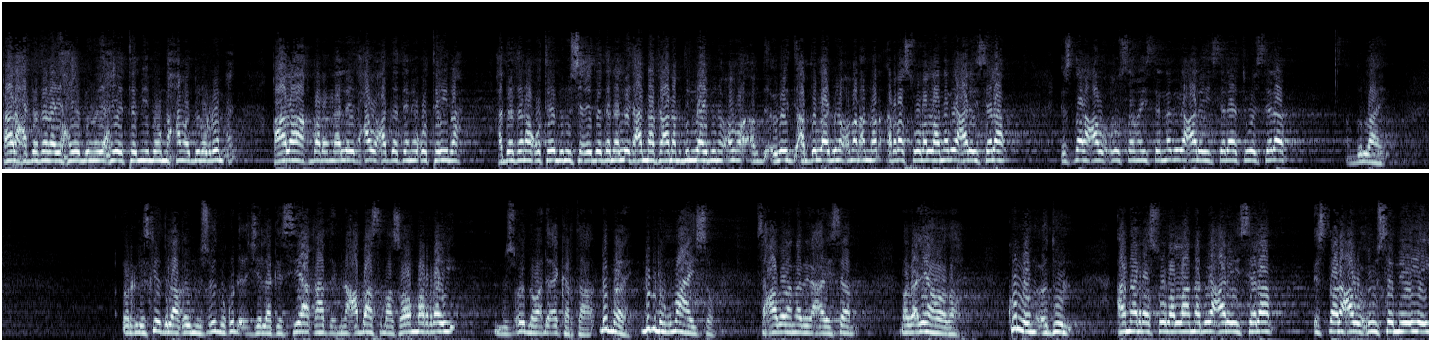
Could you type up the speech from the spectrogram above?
Qaala xadaana yaxya bnu yaxya tamiimi wmaxamed bn rumx qaala ahbarana leyd xaw xadaanii qutayba. Xadaana qutayba bnu saciid adana leyd can naafic can cabdullahi bni cumar ana rasuula allah nabiga alayh salaam isdalaca wuxuu samaystay nabiga calayhi salaatu wasalaam. Cabdullaahi marka laiska idlaaqay ibnu mascuud buu ku dhici jiray lakiin siyaaqa hadda ibnu cabaas baa soo maray mascuudna waa dhici kartaa. Dhib maleh dhibna kuma hayso. Saxaabada nabiga calayh salaam magacyahooda kulluhum cuduul. Ana rasuula allah nabiga calayhi salaam isdalaca wuxuu sameeyey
